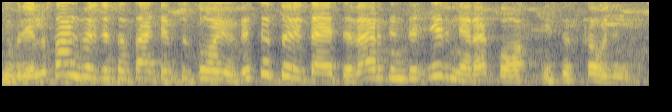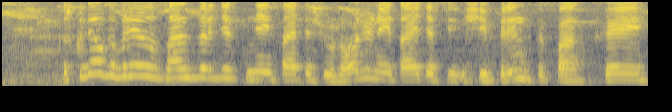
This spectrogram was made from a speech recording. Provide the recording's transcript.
Gabrielius Landsbergis atsakė, cituoju, visi turi teisę vertinti ir nėra ko įsiskaudinti. Kažkodėl Gabrielius Landsbergis nei sakė šių žodžių, nei taikė šį principą, kai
